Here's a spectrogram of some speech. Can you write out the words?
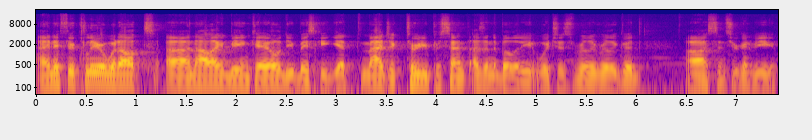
And if you clear without uh, an ally being KO'd, you basically get magic 30% as an ability, which is really, really good. Uh, since you're gonna be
